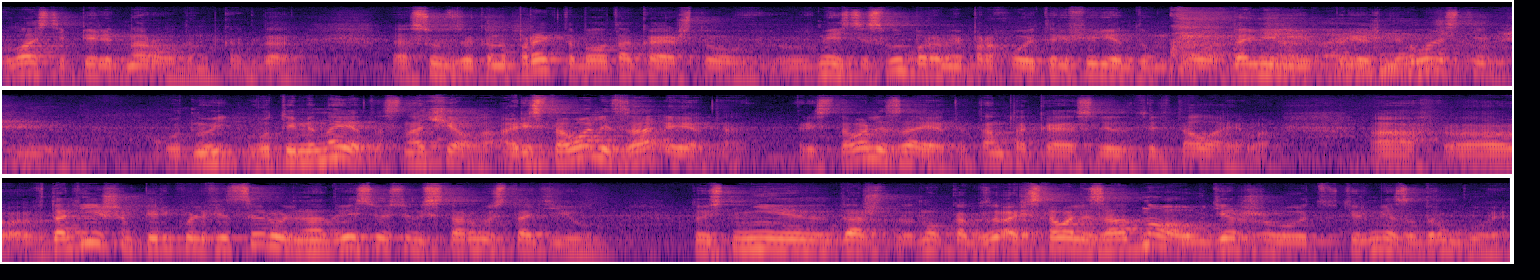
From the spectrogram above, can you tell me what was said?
власти перед народом, когда суть законопроекта была такая, что вместе с выборами проходит референдум о доверии прежней власти. Вот, ну, вот именно это сначала. Арестовали за это. Арестовали за это. Там такая следователь Талаева. А э, в дальнейшем переквалифицировали на 282 статью. То есть не даже, ну, как арестовали за одно, а удерживают в тюрьме за другое.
